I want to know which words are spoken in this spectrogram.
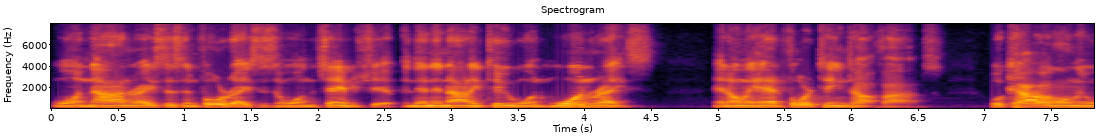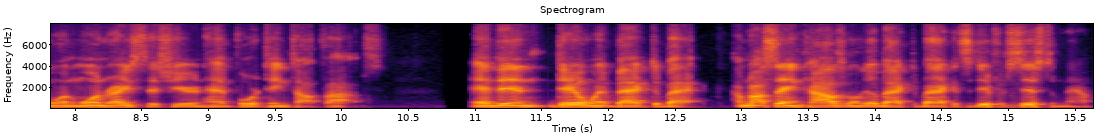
won nine races and four races and won the championship. And then in 92 won one race and only had 14 top fives. Well, Kyle only won one race this year and had 14 top fives. And then Dale went back to back. I'm not saying Kyle's going to go back to back. It's a different system now.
